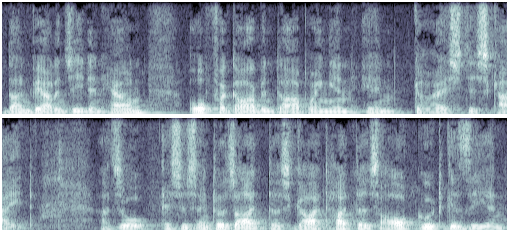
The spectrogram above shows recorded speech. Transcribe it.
Dann werden sie den Herrn Opfergaben darbringen in Gerechtigkeit. Also es ist interessant, dass Gott hat das auch gut gesehen,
